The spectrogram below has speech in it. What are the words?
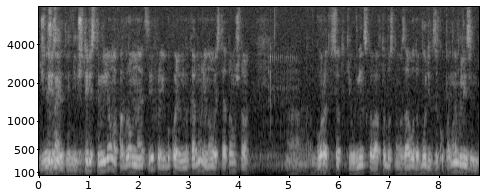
Не 400, знаю, где они лежат. 400 миллионов, огромная цифра, и буквально накануне новость о том, что э, город все-таки у Минского автобусного завода будет закупать Ну, в лизинг.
